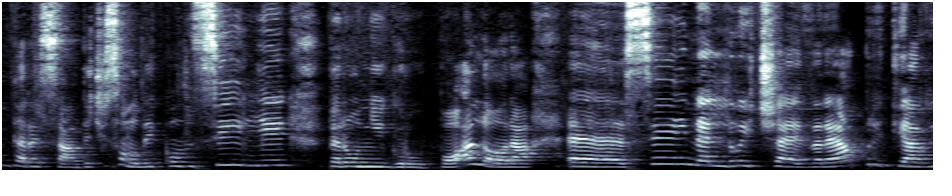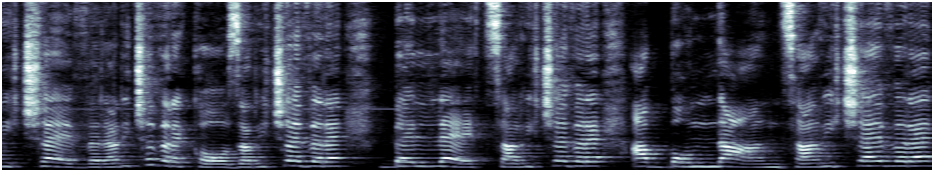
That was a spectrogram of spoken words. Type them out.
interessante ci sono dei consigli per ogni gruppo. Allora eh, sei nel ricevere apriti a ricevere a ricevere cosa? Ricevere bellezza ricevere abbondanza ricevere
